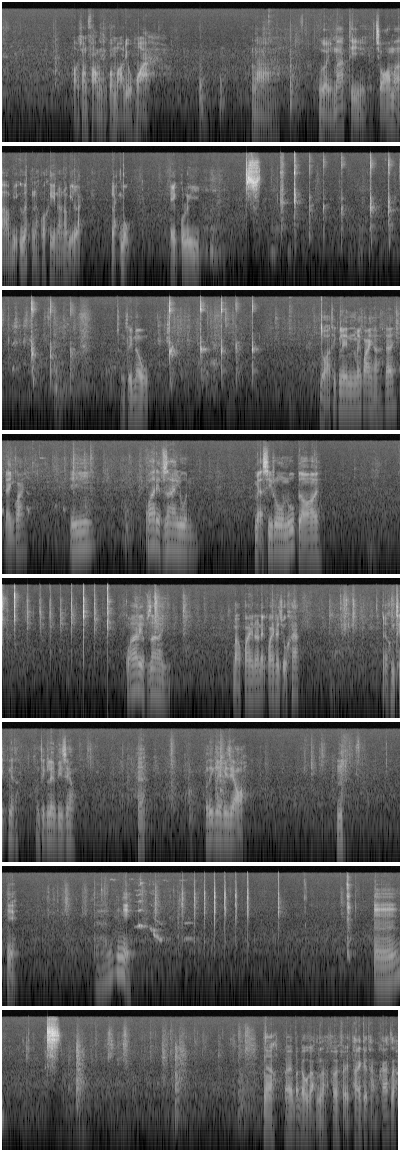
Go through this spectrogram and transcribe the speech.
Ở trong phòng thì có mở điều hòa. Là người mát thì chó mà bị ướt là có khi là nó bị lạnh lạnh bụng. E. coli thằng giấy nâu. Đỏ thích lên máy quay hả? Đây để anh quay. Ý, quá đẹp dai luôn. Mẹ siro núp rồi. Quá đẹp dai. Bảo quay nó lại quay ra chỗ khác. Lại không thích nữa. Không thích lên video. Hả? Không thích lên video à? Ừ. nhỉ? Tán nhỉ? Ừ. Nào, đấy, bắt đầu gặm rồi. Thôi, phải thay cái thảm khác rồi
